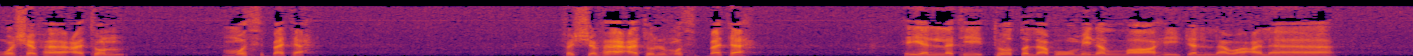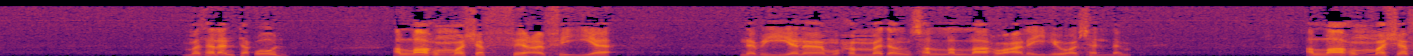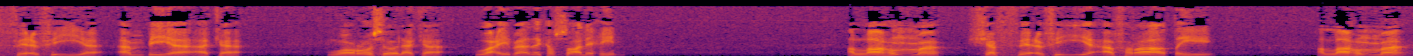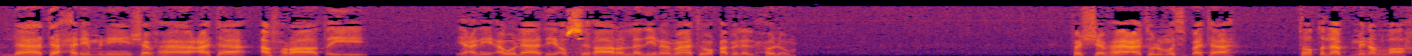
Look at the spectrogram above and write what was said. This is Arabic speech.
وشفاعة مثبتة. فالشفاعة المثبتة هي التي تطلب من الله جل وعلا. مثلا تقول اللهم شفع في نبينا محمدا صلى الله عليه وسلم. اللهم شفع في أنبياءك ورسلك وعبادك الصالحين. اللهم شفع في أفراطي. اللهم لا تحرمني شفاعة أفراطي. يعني أولادي الصغار الذين ماتوا قبل الحلم. فالشفاعة المثبتة تطلب من الله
